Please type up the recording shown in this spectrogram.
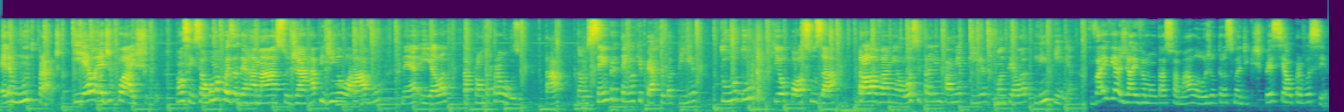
ela é muito prática. E ela é de plástico, então assim, se alguma coisa derramar, sujar, rapidinho eu lavo, né, e ela tá pronta para uso, tá? Então eu sempre tenho aqui perto da pia tudo que eu posso usar para lavar minha louça e para limpar minha pia, mantê-la limpinha. Vai viajar e vai montar sua mala? Hoje eu trouxe uma dica especial para você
